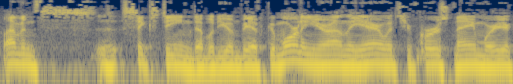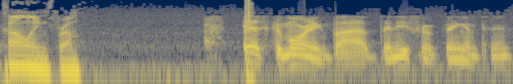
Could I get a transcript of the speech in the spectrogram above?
1116 WNBF. Good morning. You're on the air. What's your first name? Where are you calling from? Yes, good morning, Bob. Vinny from Binghamton.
